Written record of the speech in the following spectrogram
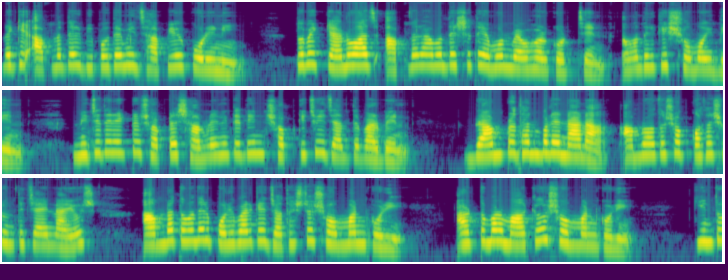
নাকি আপনাদের বিপদে আমি ঝাঁপিয়ে পড়িনি? তবে কেন আজ আপনারা আমাদের সাথে এমন ব্যবহার করছেন? আমাদেরকে সময় দিন। নিজেদের একটু সবটা সামলে নিতে দিন সব কিছুই জানতে পারবেন। গ্রাম প্রধান বলে, না না, আমরা অত সব কথা শুনতে চাই না আয়ুষ। আমরা তোমাদের পরিবারকে যথেষ্ট সম্মান করি, আর তোমার মাকেও সম্মান করি। কিন্তু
